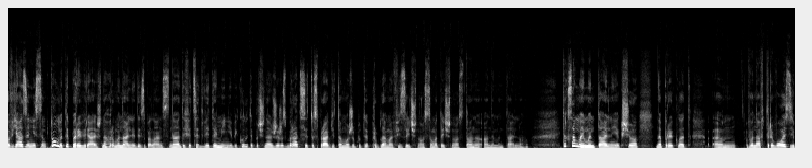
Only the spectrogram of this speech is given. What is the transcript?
пов'язані симптоми ти перевіряєш на гормональний дисбаланс, на дефіцит вітамінів. І коли ти починаєш вже розбиратися, то справді там може бути проблема фізичного, соматичного стану, а не ментального. Так само і ментальний. Якщо, наприклад, ем, вона в тривозі,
